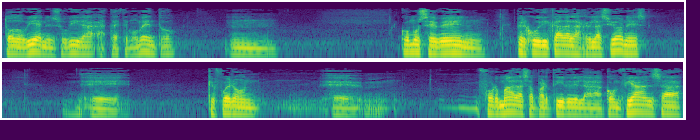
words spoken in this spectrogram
todo bien en su vida hasta este momento. Mm. Cómo se ven perjudicadas las relaciones eh, que fueron formadas a partir de la confianza,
